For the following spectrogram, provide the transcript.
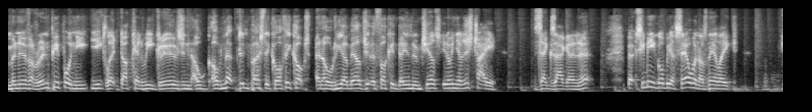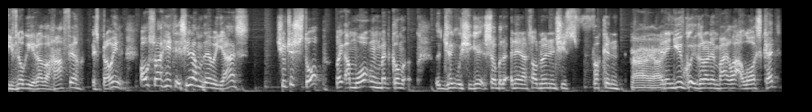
maneuver around people and you, you like duck in wee grooves and I'll, I'll nip down past the coffee cups and I'll re-emerge at the fucking dining room chairs. You know, when you're just trying to zigzag in and out. But see when you go by yourself when there's no like you've not got your other half there, it's brilliant. Also I hate it. See when I'm there with Yaz, she'll just stop. Like I'm walking mid com do you think we should get some of it? And then I turn around and she's fucking Aye, aye. and then you've got to go running back like a lost kid.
